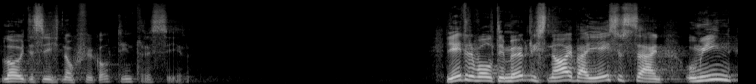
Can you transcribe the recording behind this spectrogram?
Leute sich noch für Gott interessieren. Jeder wollte möglichst nahe bei Jesus sein, um ihn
